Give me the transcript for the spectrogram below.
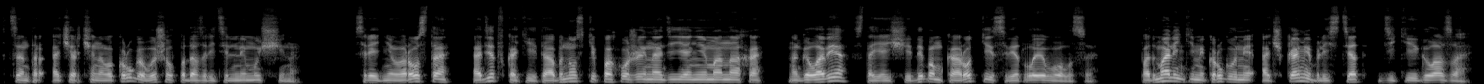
В центр очерченного круга вышел подозрительный мужчина. Среднего роста, одет в какие-то обноски, похожие на одеяние монаха, на голове стоящие дыбом короткие светлые волосы. Под маленькими круглыми очками блестят дикие глаза.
